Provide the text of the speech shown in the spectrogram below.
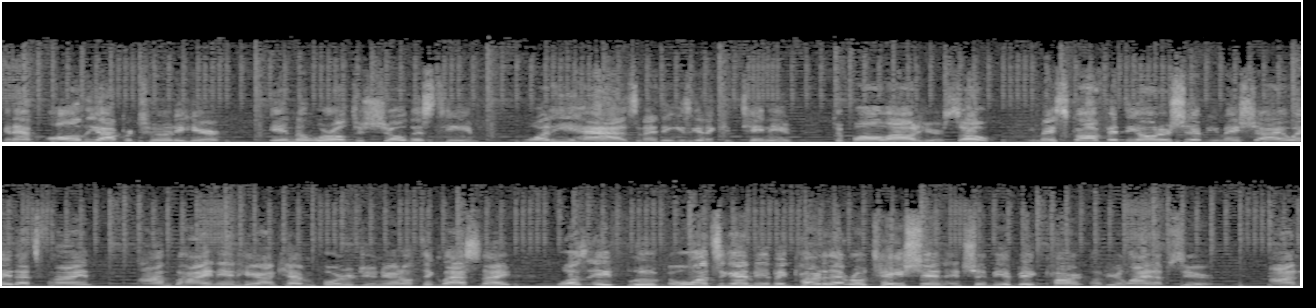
can have all the opportunity here in the world to show this team what he has. And I think he's going to continue to ball out here. So you may scoff at the ownership, you may shy away. That's fine. I'm buying in here on Kevin Porter Jr. I don't think last night was a fluke. It will once again be a big part of that rotation and should be a big part of your lineups here on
